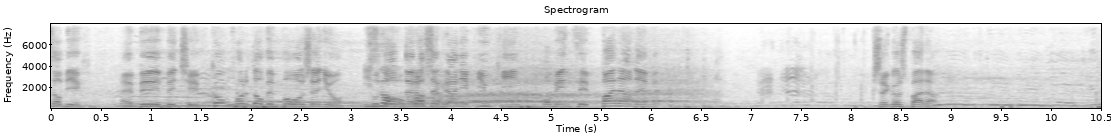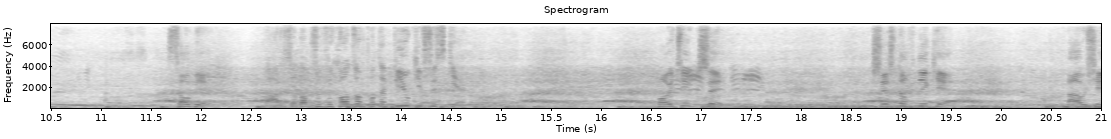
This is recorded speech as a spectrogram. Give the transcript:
Sobiech, by być w komfortowym położeniu. I Cudowne znowu, rozegranie piłki pomiędzy Baranem. Grzegorz Baran. Sobiech. Bardzo dobrze wychodzą po te piłki wszystkie. Wojciech Grzyb. Krzysztof Nykiel. Bał się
